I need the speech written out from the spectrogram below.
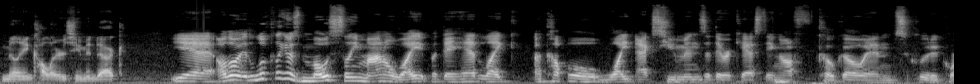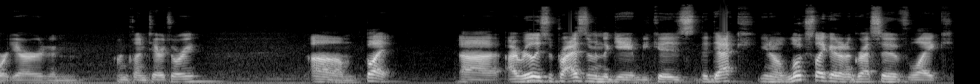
million colors human deck. Yeah, although it looked like it was mostly mono white, but they had like a couple white X humans that they were casting off Coco and Secluded Courtyard and Unclaimed Territory. Um, but uh, I really surprised them in the game because the deck, you know, looks like an aggressive, like,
